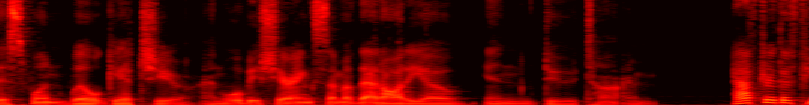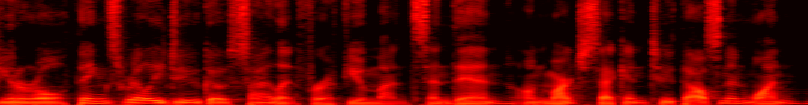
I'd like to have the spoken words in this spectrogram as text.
this one will get you, and we'll be sharing some of that audio in due time. After the funeral, things really do go silent for a few months, and then, on March 2nd, 2001,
